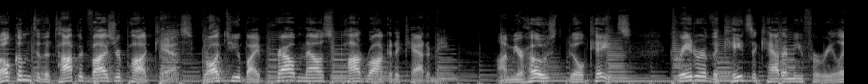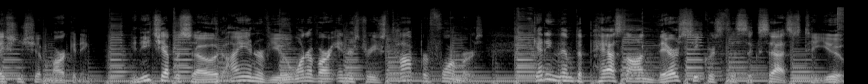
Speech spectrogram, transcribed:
Welcome to the Top Advisor Podcast, brought to you by Proudmouth Pod Rocket Academy. I'm your host, Bill Cates, creator of the Cates Academy for Relationship Marketing. In each episode, I interview one of our industry's top performers, getting them to pass on their secrets to success to you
